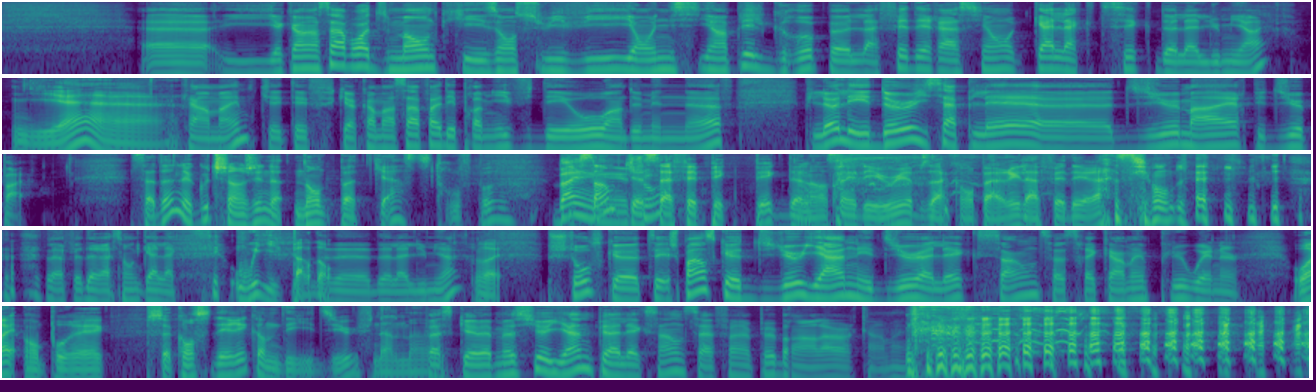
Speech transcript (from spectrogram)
euh, il a commencé à avoir du monde qu'ils ont suivi. Ils ont, initié, ils ont appelé le groupe euh, la Fédération Galactique de la Lumière Yeah. quand même, qui a, été- qui a commencé à faire des premières vidéos en 2009. Puis là, les deux, ils s'appelaient euh, Dieu Mère puis Dieu Père. Ça donne le goût de changer notre nom de podcast, tu trouves pas? Ben, Il me semble que ça fait pic-pic de lancer des ribs à comparer la Fédération de la Lumière. La Fédération Galactique Oui, pardon. de, de la Lumière. Ouais. Je trouve que, je pense que Dieu Yann et Dieu Alexandre, ça serait quand même plus winner. Ouais, on pourrait se considérer comme des dieux, finalement. Parce que Monsieur Yann puis Alexandre, ça fait un peu branleur quand même.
